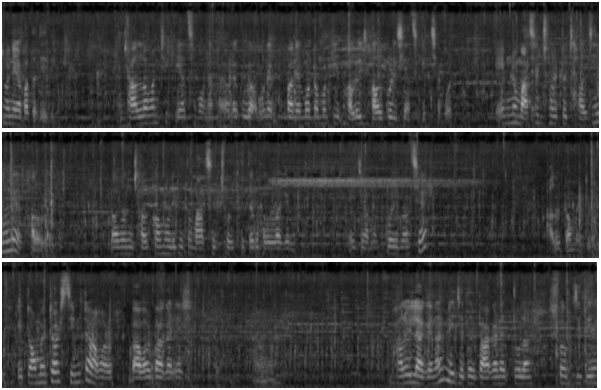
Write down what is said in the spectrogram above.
ধনিয়া পাতা দিয়ে দিব। ঝাল লবণ ঠিকই আছে মনে হয়, অনেকগুলো, অনেক মানে মোটামুটি ভালোই ঝাল করেছি আজকে, ইচ্ছা করে। এমনি মাছের ঝোল একটু ঝাল ঝাল হলে ভালো লাগে। লবণ ঝাল কম হলে কিন্তু মাছের ঝোল খেতে ভালো লাগে না। এই যে আমার কই মাছের আলু টমেটো এই টমেটোর সিমটা আমার বাবার বাগানের ভালোই লাগে না নিজেদের বাগানের তোলা সবজি দিয়ে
